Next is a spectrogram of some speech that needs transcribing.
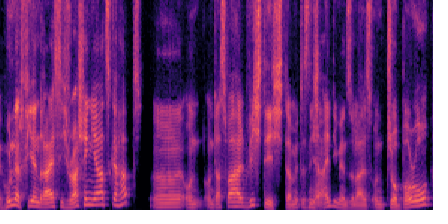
134 Rushing Yards gehabt äh, und, und das war halt wichtig, damit es nicht Ja. eindimensional ist. Und Joe Burrow,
